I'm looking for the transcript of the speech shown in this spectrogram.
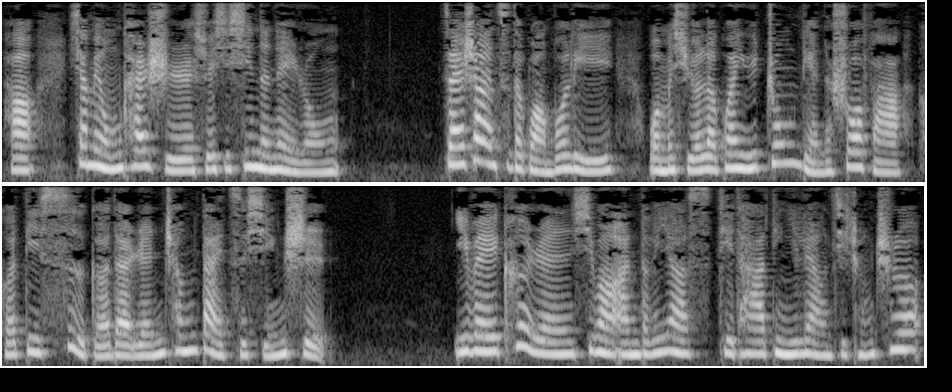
好，下面我们开始学习新的内容。在上一次的广播里，我们学了关于终点的说法和第四格的人称代词形式。一位客人希望安德烈亚斯替他订一辆计程车，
